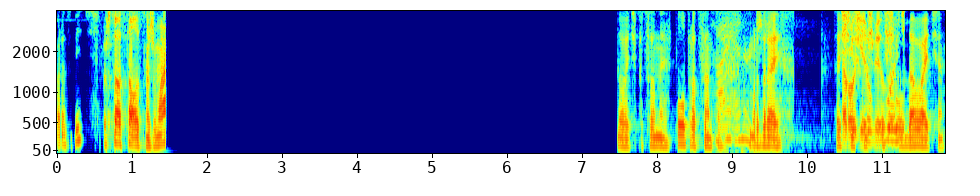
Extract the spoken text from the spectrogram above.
Паука разбить. Что осталось, нажимаем. Давайте, пацаны, полпроцента. Мордрай. Тащи пошел, давайте.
